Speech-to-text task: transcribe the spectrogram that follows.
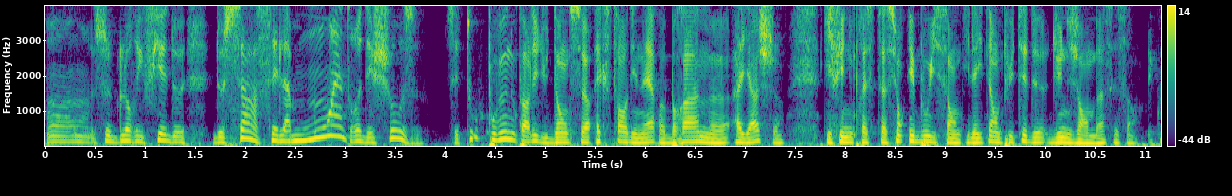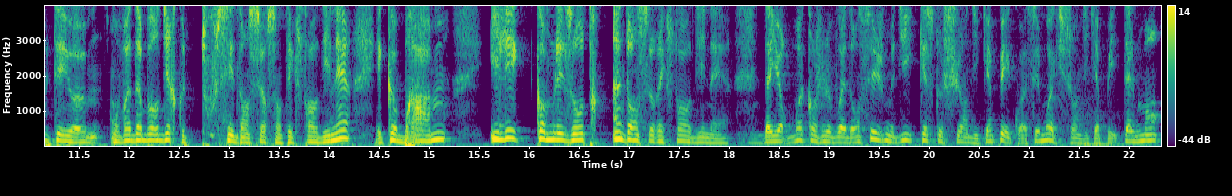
se glorifier de ça. C'est la moindre des choses. C'est tout. Pouvez-vous nous parler du danseur extraordinaire Bram Ayash qui fait une prestation éblouissante? Il a été amputé d'une jambe, hein, c'est ça? Écoutez, euh, on va d'abord dire que tous ces danseurs sont extraordinaires et que Bram, il est comme les autres un danseur extraordinaire. D'ailleurs, moi quand je le vois danser, je me dis qu'est-ce que je suis handicapé quoi? C'est moi qui suis handicapé. Tellement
